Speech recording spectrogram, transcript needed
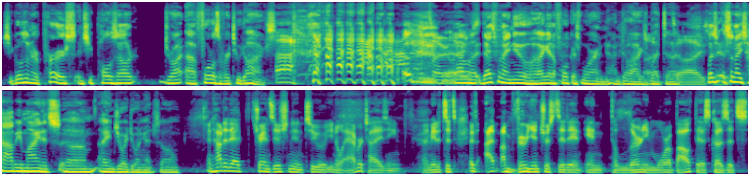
She goes in her purse and she pulls out draw, uh, photos of her two dogs. Uh, that's, that's, when I knew I got to focus more on, on dogs. Uh, but, dogs, but it's, a nice hobby of mine. It's um, I enjoy doing it. So. And how did that transition into you know advertising? I mean, it's it's, it's I'm very interested in in to learning more about this because it's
